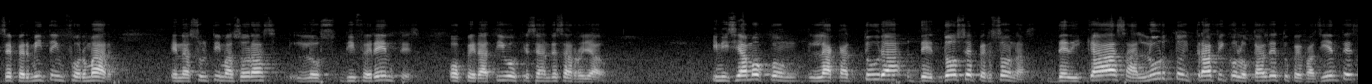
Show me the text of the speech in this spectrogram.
se permite informar en las últimas horas los diferentes operativos que se han desarrollado Iniciamos con la captura de 12 personas dedicadas al hurto y tráfico local de estupefacientes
